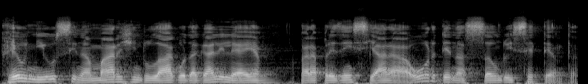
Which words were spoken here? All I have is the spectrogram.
reuniu-se na margem do lago da Galiléia para presenciar a ordenação dos setenta.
